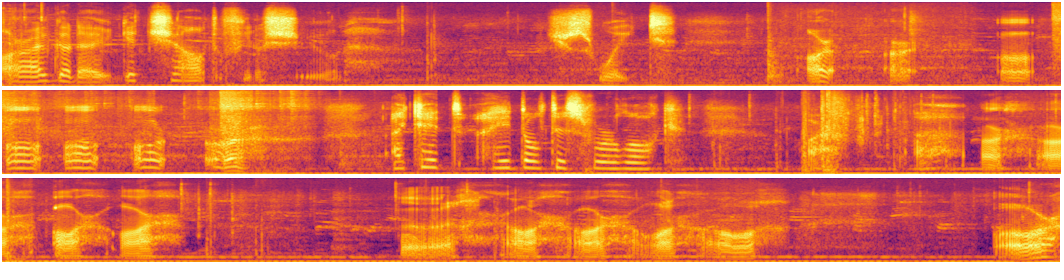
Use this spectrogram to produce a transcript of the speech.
Or I'm gonna get you out of here soon. Just wait. Or, or, uh, uh, uh, uh, uh. I can't handle this for long. R, R, R, R. Uh, R, R, R, R. R,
